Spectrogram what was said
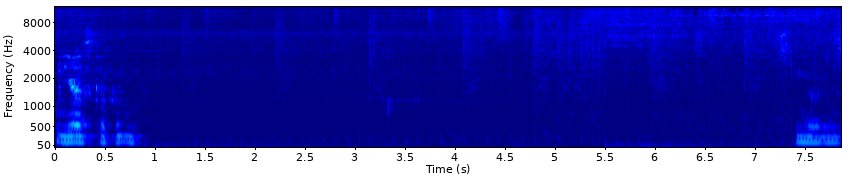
Yaz kapanıyor. Gibi.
